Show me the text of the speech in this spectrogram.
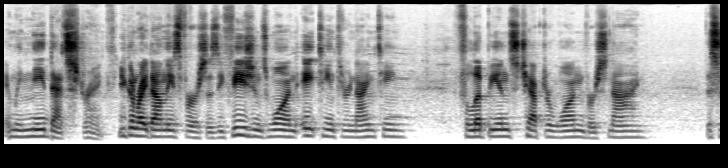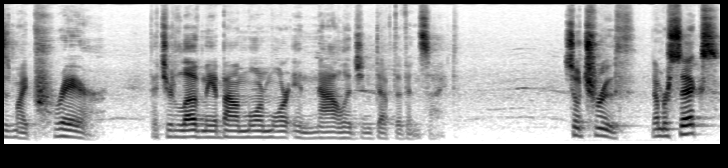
And we need that strength. You can write down these verses Ephesians 1 18 through 19, Philippians chapter 1, verse 9. This is my prayer that your love may abound more and more in knowledge and depth of insight. So, truth. Number six,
